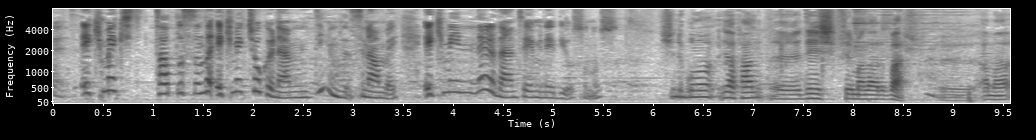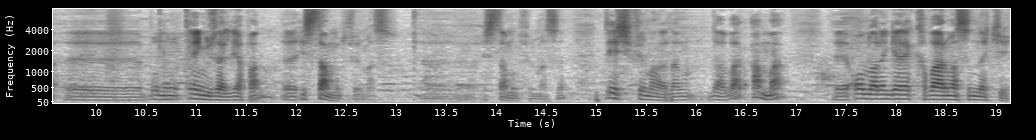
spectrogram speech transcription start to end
Evet. Ekmek tatlısında ekmek çok önemli değil mi Sinan Bey? Ekmeği nereden temin ediyorsunuz? Şimdi bunu yapan e, değişik firmalar var. E, ama e, bunu en güzel yapan e, İstanbul firması. E, İstanbul firması. Değişik firmalardan da var ama e, onların gerek kabarmasındaki, e,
